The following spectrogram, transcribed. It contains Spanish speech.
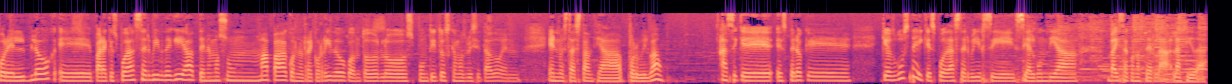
por el blog, eh, para que os pueda servir de guía, tenemos un mapa con el recorrido, con todos los puntitos que hemos visitado en, en nuestra estancia por Bilbao. Así que espero que, que os guste y que os pueda servir si, si algún día vais a conocer la, la ciudad.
